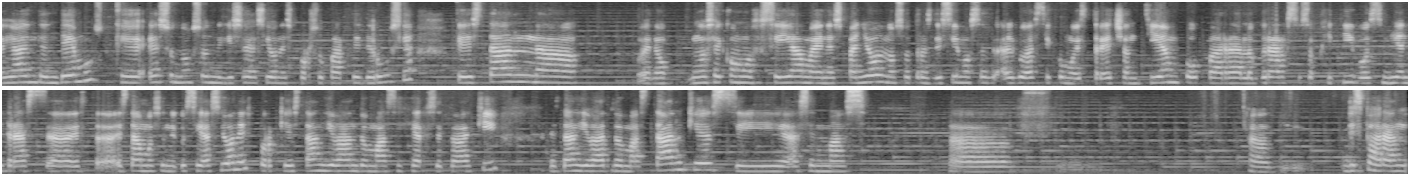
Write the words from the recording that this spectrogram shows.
ya entendemos que eso no son negociaciones por su parte de Rusia, que están... Uh, bueno, no sé cómo se llama en español, nosotros decimos algo así como estrechan tiempo para lograr sus objetivos mientras eh, estamos en negociaciones porque están llevando más ejército aquí, están llevando más tanques y hacen más... Uh, disparan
